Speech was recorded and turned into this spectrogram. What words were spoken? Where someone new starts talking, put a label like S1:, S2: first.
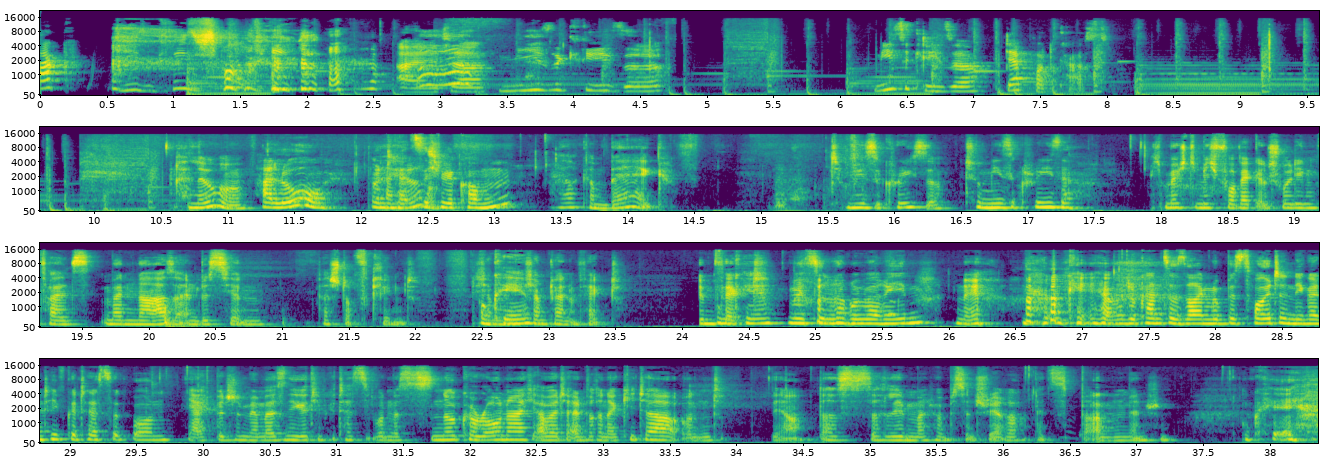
S1: Fuck. Miese Krise schon wieder. Alter, miese Krise. Miese Krise, der Podcast.
S2: Hallo,
S3: Hallo und
S2: Hallo.
S3: herzlich willkommen
S2: welcome back to Miese Krise.
S3: to Miese Krise.
S2: Ich möchte mich vorweg entschuldigen, falls meine Nase ein bisschen verstopft klingt. Ich
S3: Okay.
S2: Habe, ich habe einen kleinen Infekt. Infekt.
S3: Okay, willst du darüber reden?
S2: Nee.
S3: Okay, aber du kannst ja sagen, du bist heute negativ getestet worden.
S2: Ja, ich bin schon mehrmals negativ getestet worden. Das ist nur Corona. Ich arbeite einfach in der Kita und ja, da ist das Leben manchmal ein bisschen schwerer als bei anderen Menschen.
S3: Okay.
